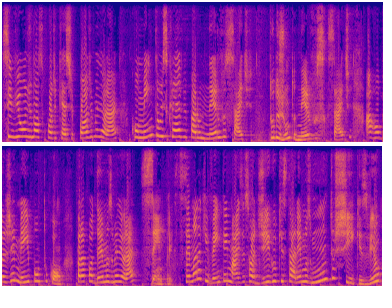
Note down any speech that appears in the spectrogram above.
Se viu onde nosso podcast pode melhorar, comenta ou escreve para o Nervos site tudo junto, nervos, site, arroba gmail.com, para podermos melhorar sempre. Semana que vem tem mais e só digo que estaremos muito chiques, viu?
